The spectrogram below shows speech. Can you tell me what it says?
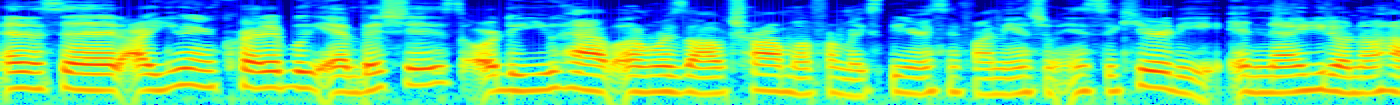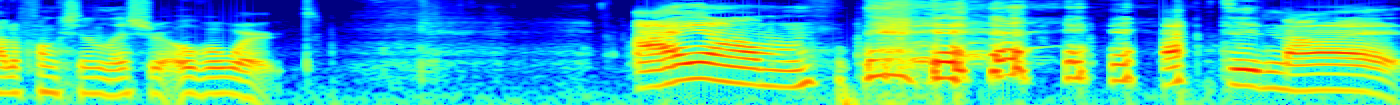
And it said, Are you incredibly ambitious or do you have unresolved trauma from experiencing financial insecurity and now you don't know how to function unless you're overworked? I um I did not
